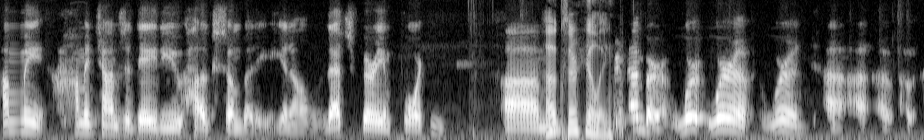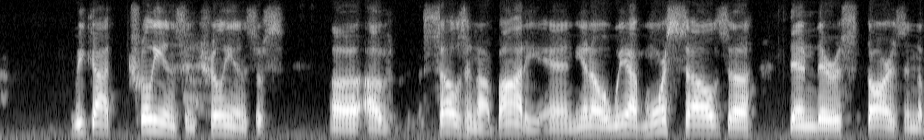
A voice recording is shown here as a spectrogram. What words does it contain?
how many how many times a day do you hug somebody? You know, that's very important. Um, Hugs are healing. remember we're we're a we're a, a, a, we got trillions and trillions of uh, of cells in our body and you know we have more cells uh, than there are stars in the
